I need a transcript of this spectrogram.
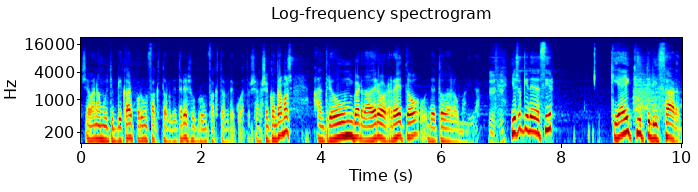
se van a multiplicar por un factor de 3 o por un factor de 4. O sea, nos encontramos ante un verdadero reto de toda la humanidad. Y eso quiere decir que hay que utilizar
